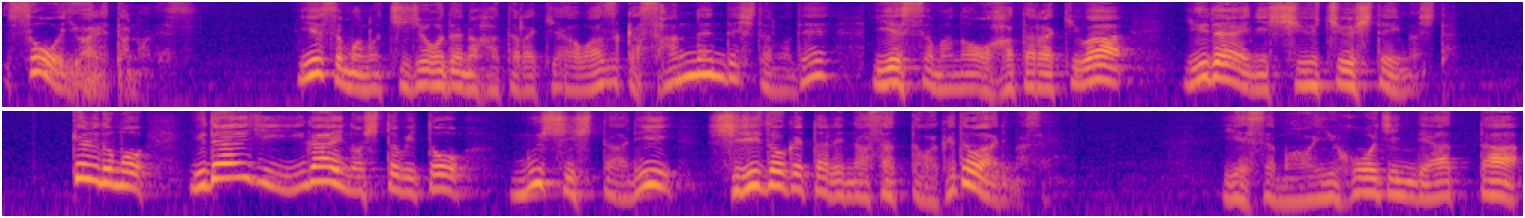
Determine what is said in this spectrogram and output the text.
そう言われたのです。イエス様の地上での働きはわずか3年でしたのでイエス様のお働きはユダヤに集中していました。けれどもユダヤ人以外の人々を無視したり退けたりなさったわけではありません。イエス様は違法人であった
